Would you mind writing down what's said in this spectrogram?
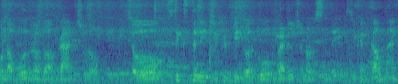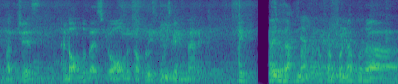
కొండాపూర్ బ్రాంచ్లో. సో సిక్స్త్ నుంచి ఫిఫ్టీన్త్ వరకు బ్రైడల్ షో నడుస్తుంది. So you can come and purchase and all the best to all the couples who's getting married This is Ahmed from Kondapur, uh,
